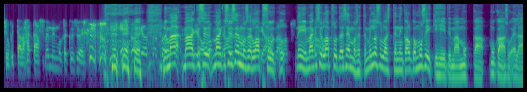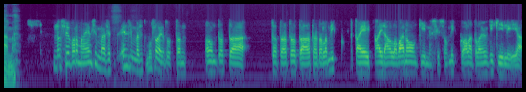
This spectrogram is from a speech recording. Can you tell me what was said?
sinun pitää vähän täsmemmin multa kysyä. No mä, mä kysyn, Joo, mä kysyn semmoisen lapsuut, lapsuus. niin, mä kysyn lapsuuteen semmoisen, että milloin sulla sitten niin alkoi musiikki hiipimään mukaan, mukaan sun elämään? No se varmaan ensimmäiset, ensimmäiset musajutut on, on tota, tota, tota, taitaa olla Mikko, tai ei taida olla, vaan onkin. Siis on Mikko Alatalojen Vikili ja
